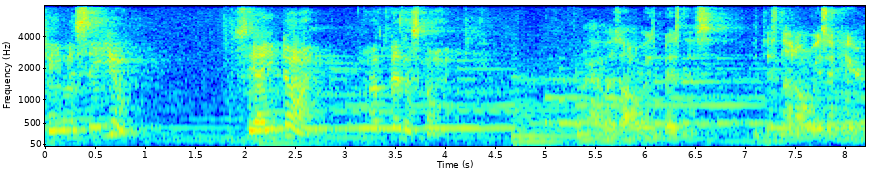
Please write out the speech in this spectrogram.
things to see you. See how you doing. How's business going? Well, there's always business, just not always in here.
